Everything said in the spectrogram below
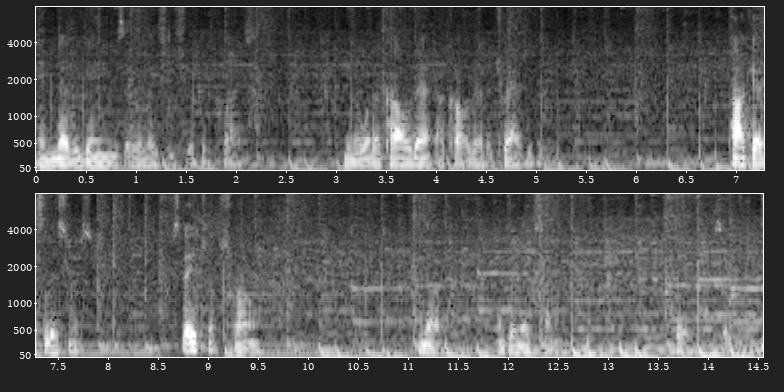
and never gains a relationship with Christ? You know what I call that? I call that a tragedy. Podcast listeners, stay strong. No, until next time, stay strong.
